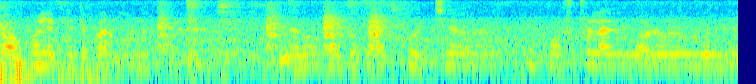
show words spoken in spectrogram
টক হলে খেতে পারব না। দেখো কত কাজ করছে, খুব কষ্ট লাগে গরমের মধ্যে।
